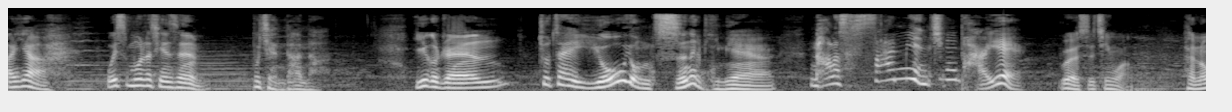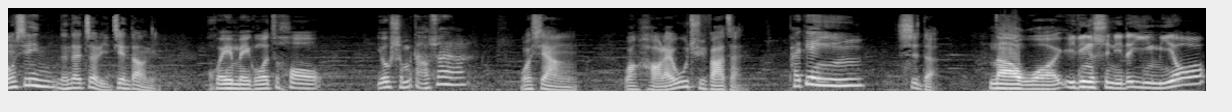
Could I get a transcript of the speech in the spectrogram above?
哎呀，威斯莫勒先生，不简单呐！一个人就在游泳池那个里面拿了三面金牌耶！威尔斯亲王。很荣幸能在这里见到你。回美国之后有什么打算啊？我想往好莱坞去发展，拍电影。是的，那我一定是你的影迷哦。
